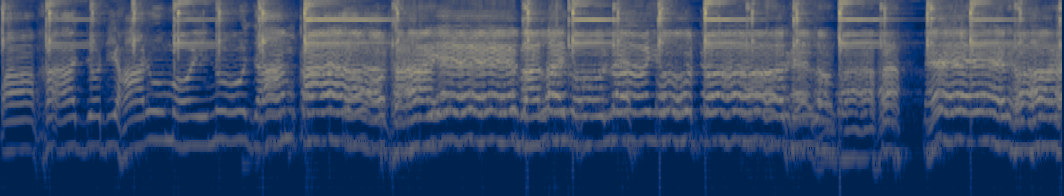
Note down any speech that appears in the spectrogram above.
পাখা যদি হাৰো মইনো যাম কাৰ ঠায়ে? বালাই খেল বাখা মেৰ ঘৰ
